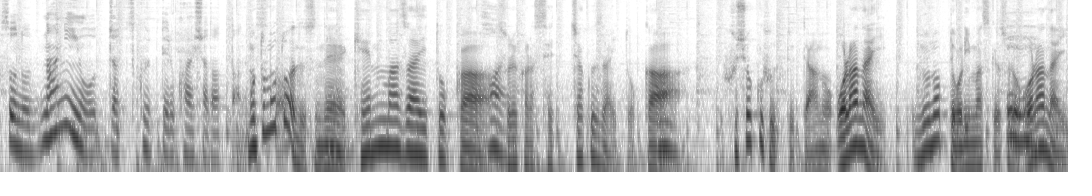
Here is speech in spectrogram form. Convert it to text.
その何をじゃあ作ってる会社だったんですか？もともとはですね、研磨剤とか、はい。それから接着剤とか、不織布って言ってあの折らない布って織りますけどそれを折らない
